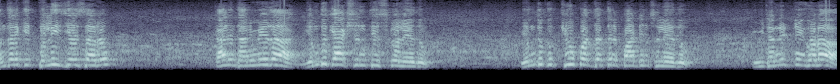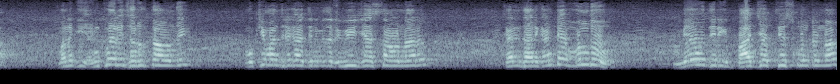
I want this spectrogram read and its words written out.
అందరికీ తెలియజేశారు. కానీ దాని మీద ఎందుకు యాక్షన్ తీసుకోలేదు? ఎందుకు క్యూ పద్ధతిని పాటించలేదు? వీటన్నిటినీ కూడా మనకి ఎంక్వైరీ జరుగుతూ ఉంది. ముఖ్యమంత్రి గారు దీని మీద రివ్యూ చేస్తూ ఉన్నారు. కానీ దానికంటే ముందు మేము దీనికి బాధ్యత తీసుకుంటున్నాం.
